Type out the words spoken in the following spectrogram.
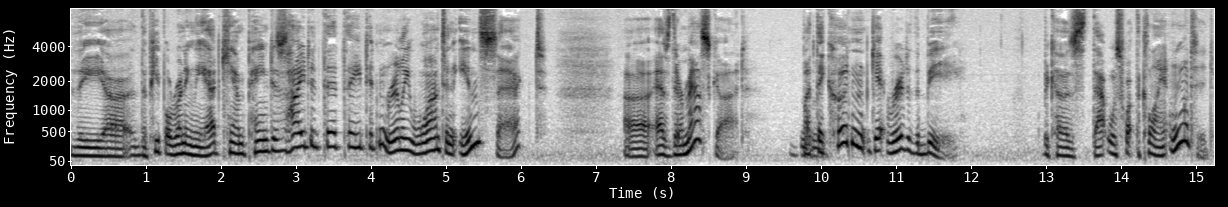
the uh, the people running the ad campaign decided that they didn't really want an insect uh, as their mascot but they couldn't get rid of the bee because that was what the client wanted.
